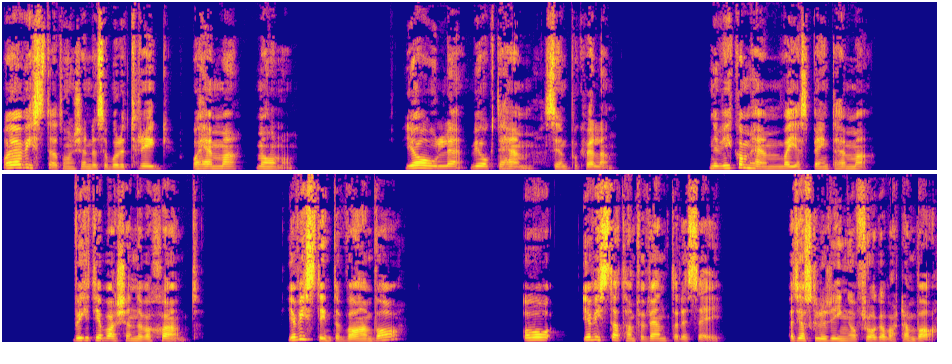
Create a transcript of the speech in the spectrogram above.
och jag visste att hon kände sig både trygg och hemma med honom. Jag och Olle, vi åkte hem sent på kvällen. När vi kom hem var Jesper inte hemma. Vilket jag bara kände var skönt. Jag visste inte var han var. Och jag visste att han förväntade sig att jag skulle ringa och fråga vart han var.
